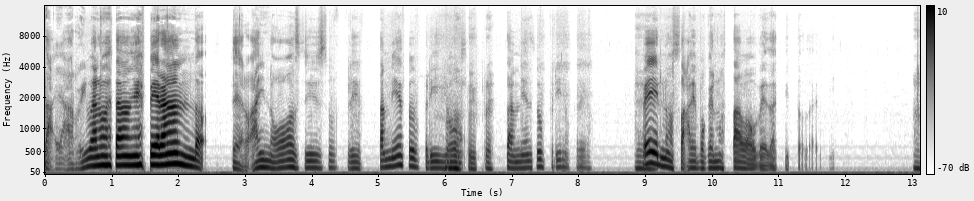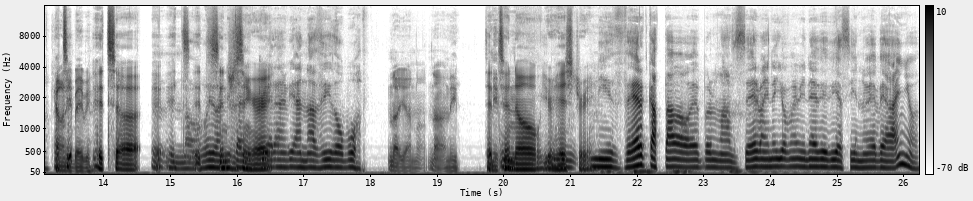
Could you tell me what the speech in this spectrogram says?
allá arriba nos estaban esperando. Pero, ay, no, sí, sufrí. También sufrí yo. no soy fre- También sufrí, no creo. eh, Él no sabe porque no estaba Obed aquí todavía. no. County, baby. It's uh, i- it's no, it's ni interesting, right? había nacido vos. No, yo no. No, ni. To, ni- to know your Ni- history. Ni, cerca estaba Obed por nacer. Imagínate, yo me vine de 19 años.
